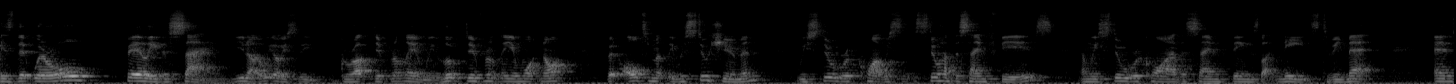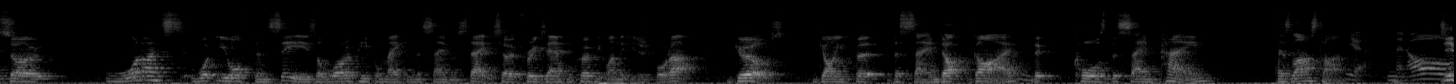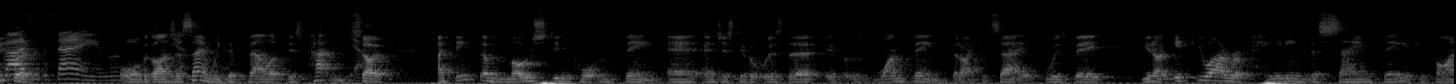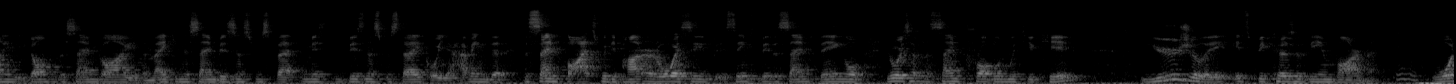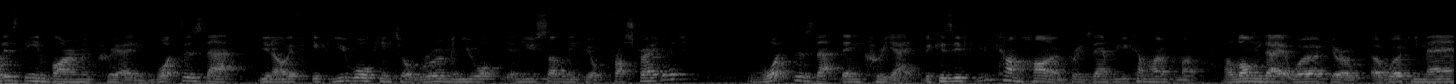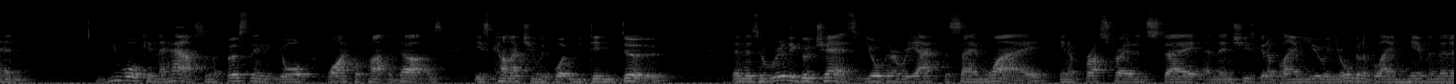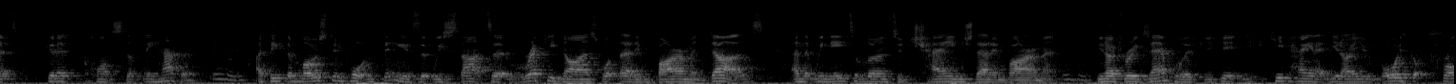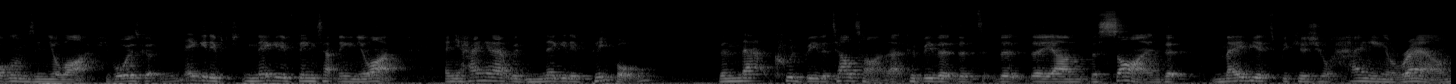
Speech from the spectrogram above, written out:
is that we're all fairly the same. You know we obviously grew up differently and we look differently and whatnot but ultimately we're still human. We still require we still have the same fears and we still require the same things like needs to be met. And so what I s- what you often see is a lot of people making the same mistake. So for example perfect one that you just brought up girls going for the same guy Mm. that caused the same pain as last time Yeah. And then all guys Different. are the same. all the guys are the same. We develop this pattern. Yeah. So I think the most important thing, and, and just if it was the if it was one thing that I could say was be, you know, if you are repeating the same thing, if you're finding that you're going for the same guy, you're either making the same business mistake, mis- business mistake, or you're having the, the same fights with your partner, it always seems, it seems to be the same thing, or you're always having the same problem with your kid. Usually, it's because of the environment. Mhm. what is the environment creating? What does that you know if, if you walk into a room and you and you suddenly feel frustrated what does that then create? Because if you come home for example you come home from a, a long day at work you're a, a working man and you walk in the house and the first thing that your wife or partner does is come at you with what you didn't do then there's a really good chance that you're going to react the same way in a frustrated state and then she's going to blame you and you're going to blame him and then it's going to constantly happen Mhm. I think the most important thing is that we start to recognize what that environment does and that we need to learn to change that environment. Mhm. You know, for example, if you keep, if you keep hanging out, you know, you've always got problems in your life. You've always got negative negative things happening in your life and you're hanging out with negative people, then that could be the telltale. That could be the the the, the um the sign that maybe it's because you're hanging around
